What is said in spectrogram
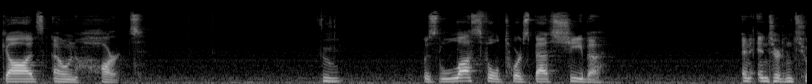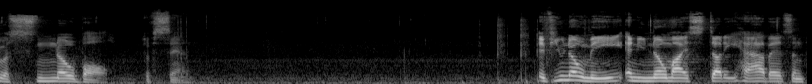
God's own heart, who was lustful towards Bathsheba and entered into a snowball of sin. if you know me and you know my study habits and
